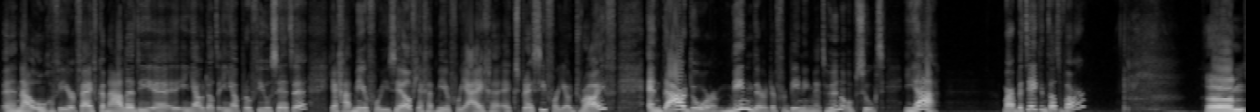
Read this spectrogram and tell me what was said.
Eh, nou, ongeveer vijf kanalen die in jou, dat in jouw profiel zetten. Jij gaat meer voor jezelf. Jij gaat meer voor je eigen expressie, voor jouw drive. En daardoor minder de verbinding met hun opzoekt. Ja, maar betekent dat warm? Ehm,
